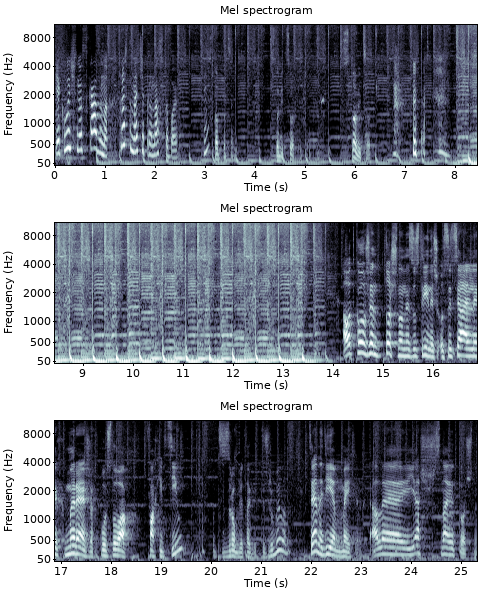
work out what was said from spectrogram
Як влучно сказано, просто наче про нас з тобою. Сто процентів. Сто відсотків. Сто відсотків. А от кого вже точно не зустрінеш у соціальних мережах по словах фахівців, от зроблю так, як ти зробила, це Надія Мейхер. Але я ж знаю точно,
